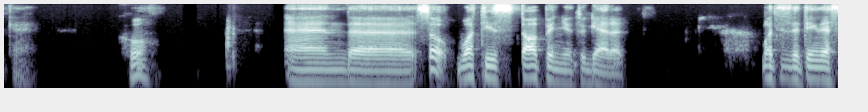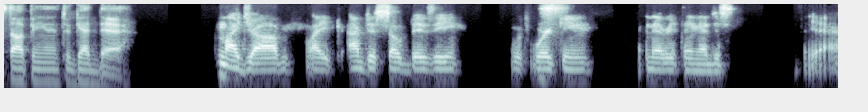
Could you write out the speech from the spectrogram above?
Okay. Cool. And uh, so, what is stopping you to get it? What is the thing that's stopping you to get there? My job, like, I'm just so busy with working and everything. I just, yeah.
